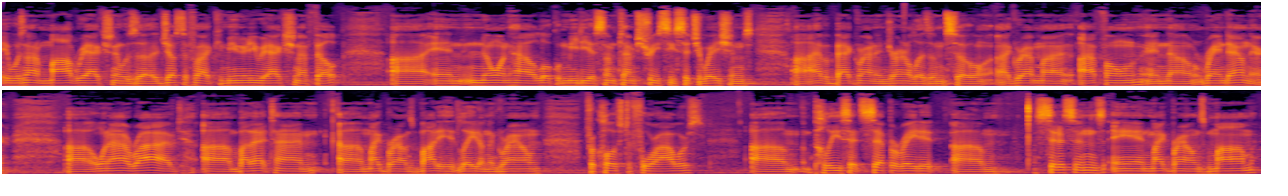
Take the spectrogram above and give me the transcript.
it was not a mob reaction, it was a justified community reaction, I felt. Uh, and knowing how local media sometimes treats these situations. Uh, I have a background in journalism, so I grabbed my iPhone and uh, ran down there. Uh, when I arrived, um, by that time, uh, Mike Brown's body had laid on the ground for close to four hours. Um, police had separated um, citizens and Mike Brown's mom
